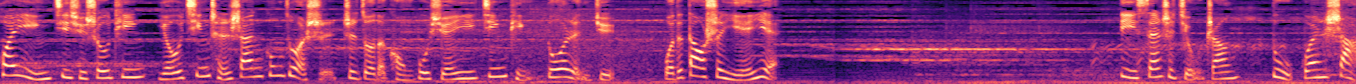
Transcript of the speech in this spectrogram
欢迎继续收听由青城山工作室制作的恐怖悬疑精品多人剧《我的道士爷爷》第三十九章渡关煞。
